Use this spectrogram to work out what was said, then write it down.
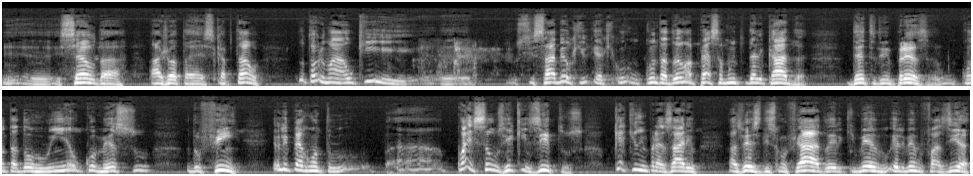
e, e céu da AJS Capital. Doutor Aurimar, o que eh, se sabe é que, é que o contador é uma peça muito delicada dentro de uma empresa. Um contador ruim é o começo do fim. Eu lhe pergunto, ah, quais são os requisitos? O que é que o empresário, às vezes desconfiado, ele que mesmo, ele mesmo fazia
